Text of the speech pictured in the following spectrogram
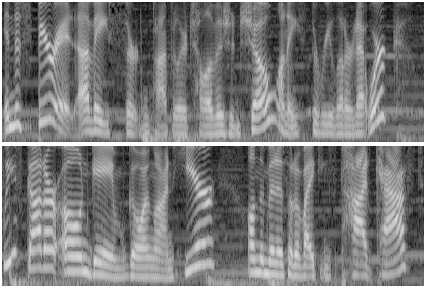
In the spirit of a certain popular television show on a three letter network, we've got our own game going on here on the Minnesota Vikings podcast,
